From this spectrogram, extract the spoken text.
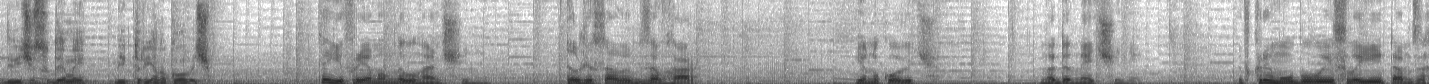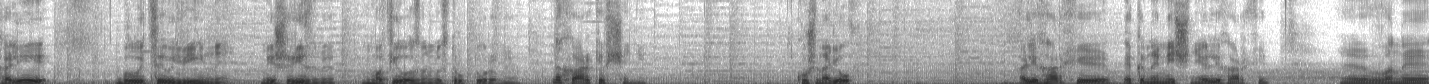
двічі судимий Віктор Янукович. Та Єфремов на Луганщині, той же самий Завгар Янукович на Донеччині. В Криму були свої, там взагалі були цілі війни між різними мафіозними структурами. На Харківщині, Кушнарьов. Олігархи, економічні олігархи, е, вони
